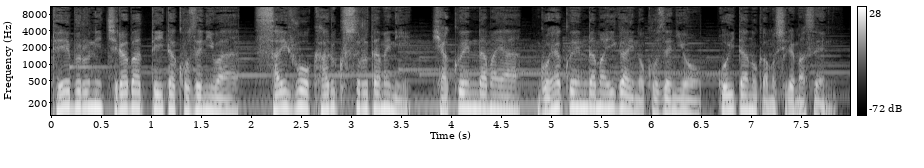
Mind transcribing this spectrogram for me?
テーブルに散らばっていた小銭は財布を軽くするために100円玉や500円玉以外の小銭を置いたのかもしれません。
